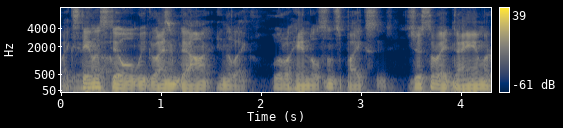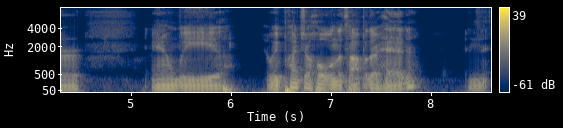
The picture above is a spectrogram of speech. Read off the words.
like stainless Yeah. steel and we grind them down into like little handles and spikes, just the right diameter, and we and we punch a hole in the top of their head. And,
